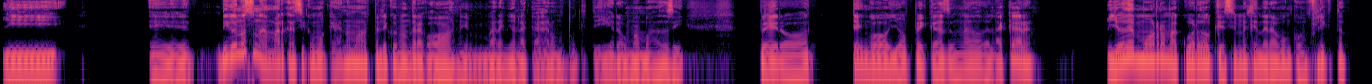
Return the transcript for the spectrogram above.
Y eh, digo, no es una marca así como que ah, no más peleé con un dragón y me arañó la cara, un puto tigre o mamás así. Pero tengo yo pecas de un lado de la cara. Y yo de morro me acuerdo que sí me generaba un conflicto.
